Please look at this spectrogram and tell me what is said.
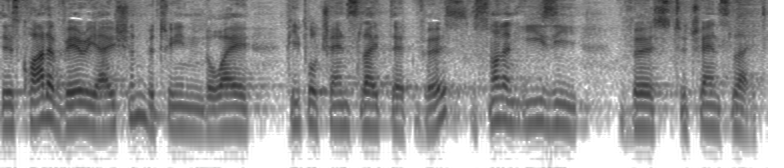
there's quite a variation between the way people translate that verse. It's not an easy verse to translate.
